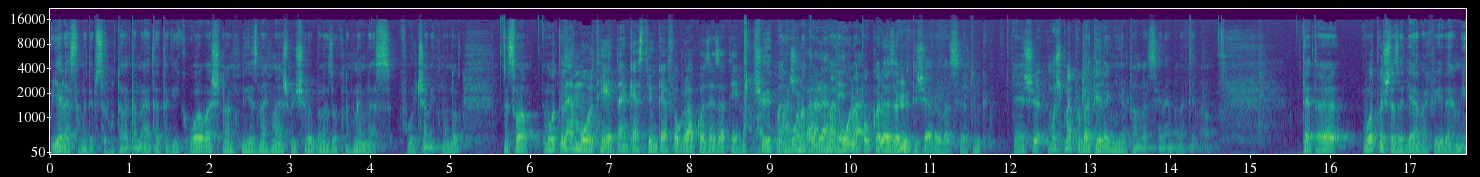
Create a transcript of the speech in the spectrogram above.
jeleztem, hogy többször utaltam rá, tehát akik olvasnak, néznek más műsorokban, azoknak nem lesz furcsa, amit mondok. De szóval volt ez... Nem múlt héten kezdtünk el foglalkozni ez a témával. Sőt, már, hónapok, már hónapokkal ezelőtt is erről beszéltünk. És most megpróbál tényleg nyíltan beszélni ebben a témában. Tehát volt most ez a gyermekvédelmi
